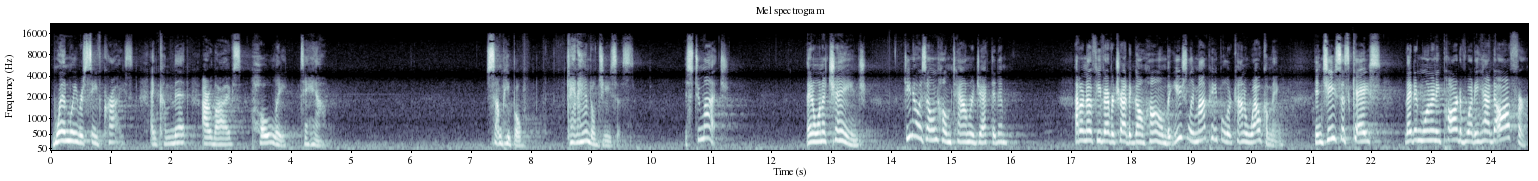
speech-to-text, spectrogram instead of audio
when we receive Christ and commit our lives wholly to Him. Some people can't handle Jesus, it's too much. They don't want to change. Do you know his own hometown rejected him? I don't know if you've ever tried to go home, but usually my people are kind of welcoming. In Jesus' case, they didn't want any part of what he had to offer.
